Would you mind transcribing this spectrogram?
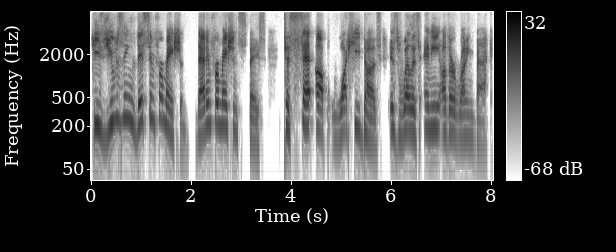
He's using this information, that information space, to set up what he does as well as any other running back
